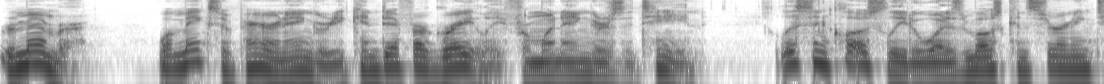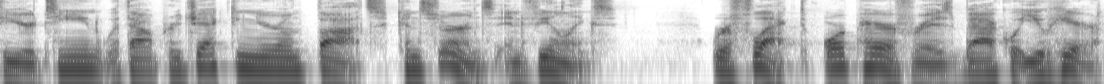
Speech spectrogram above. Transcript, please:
Remember, what makes a parent angry can differ greatly from what angers a teen. Listen closely to what is most concerning to your teen without projecting your own thoughts, concerns, and feelings. Reflect or paraphrase back what you hear.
